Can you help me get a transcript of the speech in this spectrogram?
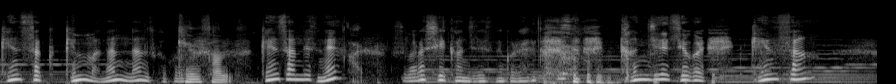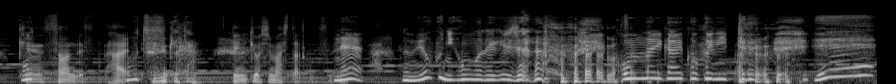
検索研磨なんなんですかこれ。研鑽です。研鑽ですね。はい。素晴らしい漢字ですねこれ。漢字ですよこれ。研鑽研鑽です。はい。もう続けた。勉強しましたってことですね。ね。でもよく日本語できるじゃない。こんなに外国に行って。ええ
